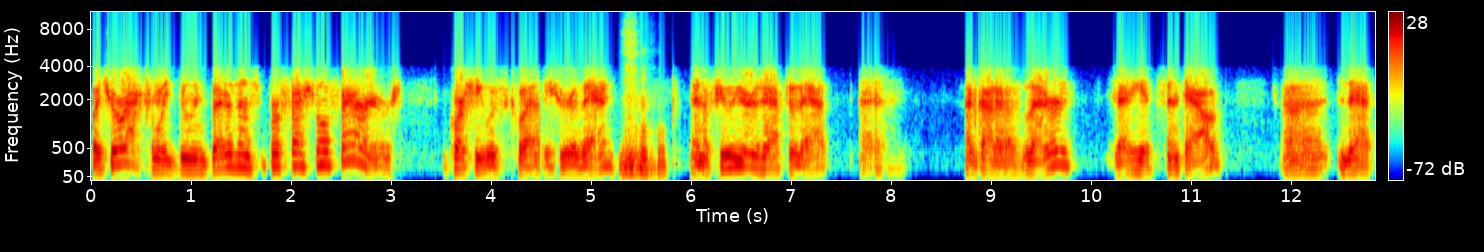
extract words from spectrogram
but you're actually doing better than professional farriers. Of course, he was glad to hear that. and a few years after that, uh, I got a letter that he had sent out uh, that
